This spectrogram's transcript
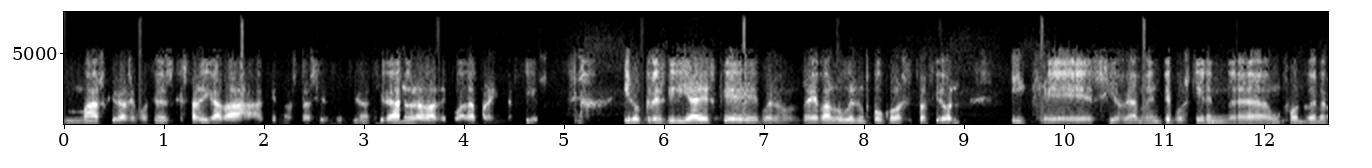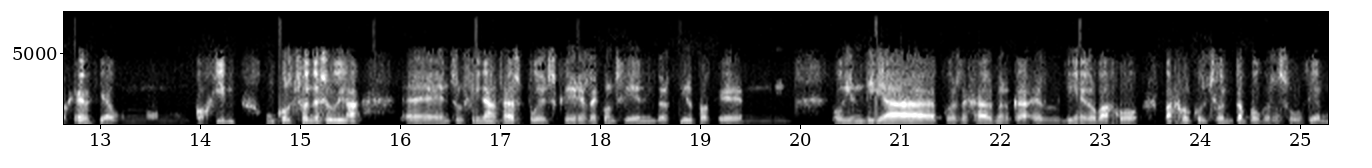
más que las emociones que está ligada a que nuestra situación financiera no era la adecuada para invertir. Y lo que les diría es que, bueno, reevalúen un poco la situación y que si realmente pues tienen eh, un fondo de emergencia, un, cojín, un colchón de subida eh, en sus finanzas, pues que reconsideren invertir porque hoy en día pues dejar el, el dinero bajo bajo el colchón tampoco es la solución.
